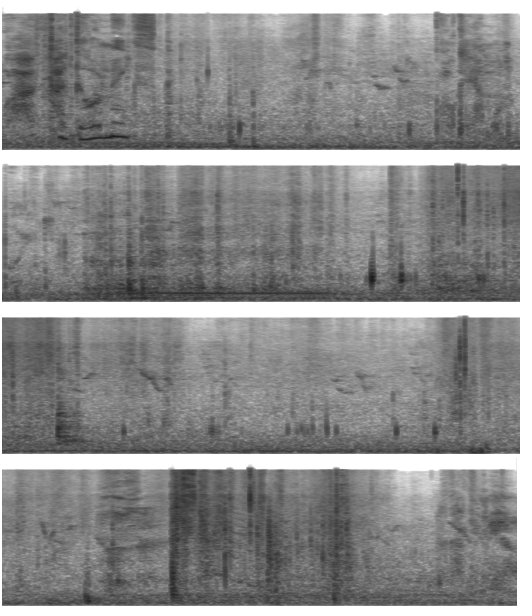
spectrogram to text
Wow, that door makes. Okay, I'm on the board. I got the mail.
